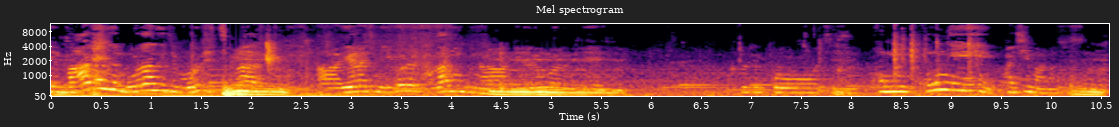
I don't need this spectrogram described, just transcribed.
예, 말에는 뭘 하는지 모르겠지만 음, 아 얘가 지금 이거를 달라는구나 음, 이런 예. 그리고 이제 공, 공에 관심이 많아졌어요. 음,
